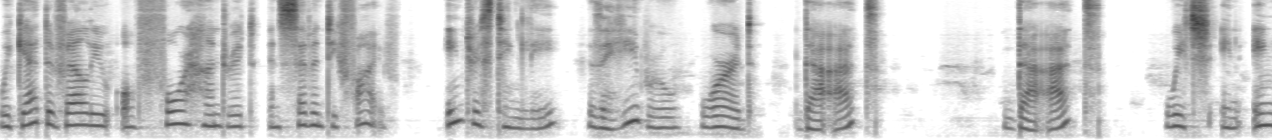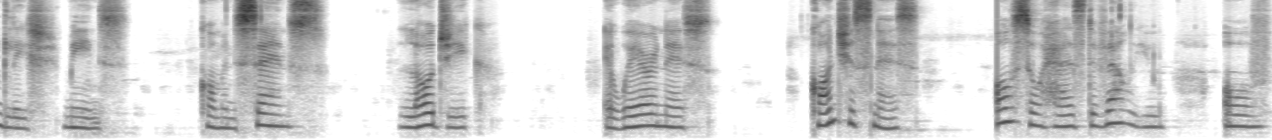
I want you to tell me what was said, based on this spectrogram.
we get the value of 475. Interestingly, the Hebrew word da'at, da'at, which in English means common sense, logic, awareness, consciousness also has the value of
